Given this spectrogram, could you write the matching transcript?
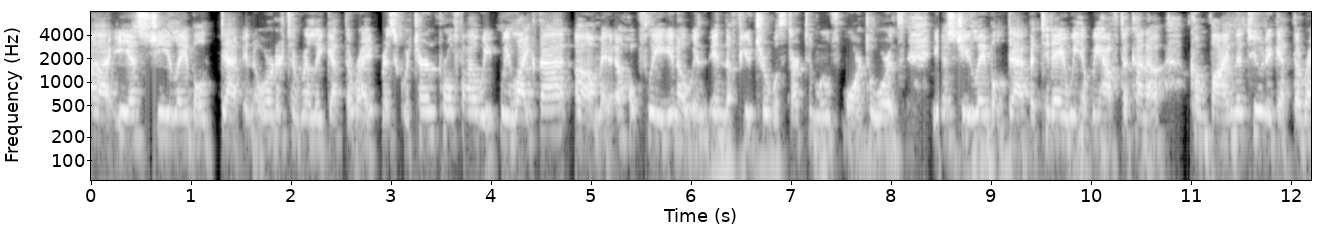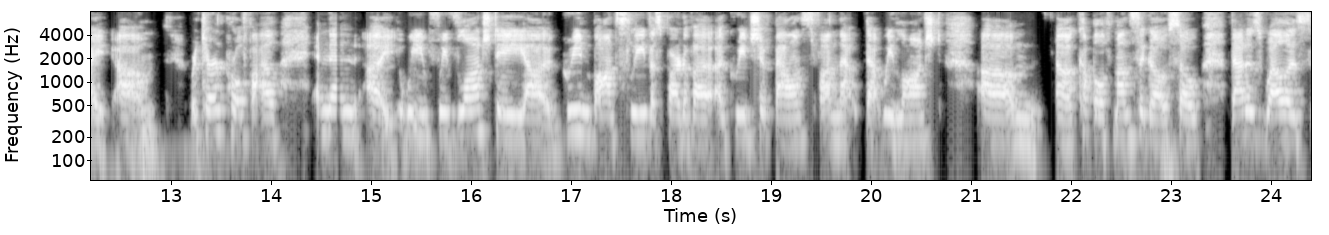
uh, ESG labeled debt in order to really get the right risk return profile. We, we like that. Um, and hopefully, you know, in, in the future, we'll start to move more towards ESG labeled debt. But today we have, we have to kind of combine the two to get the right um, return profile. And then uh, we've, we've launched a uh, green bond sleeve as part of a, a Greenchip balanced fund that, that we launched um, a couple of months ago. So that as well as,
